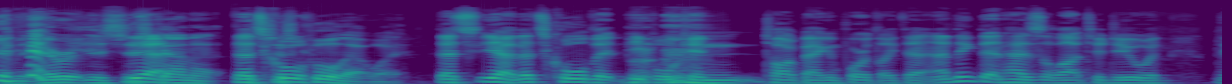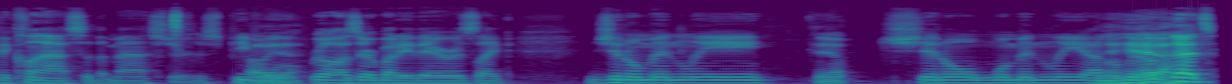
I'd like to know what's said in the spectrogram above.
I mean, every, it's just Yeah, kind of that's cool. cool that way. That's yeah, that's cool that people can talk back and forth like that. And I think that has a lot to do with the class of the Masters. People Oh, yeah. realize everybody there is like gentlemanly, Yep. gentlewomanly. I don't know. Yeah. if That's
